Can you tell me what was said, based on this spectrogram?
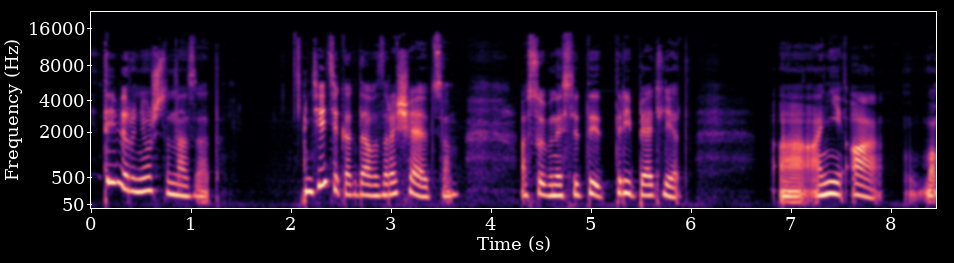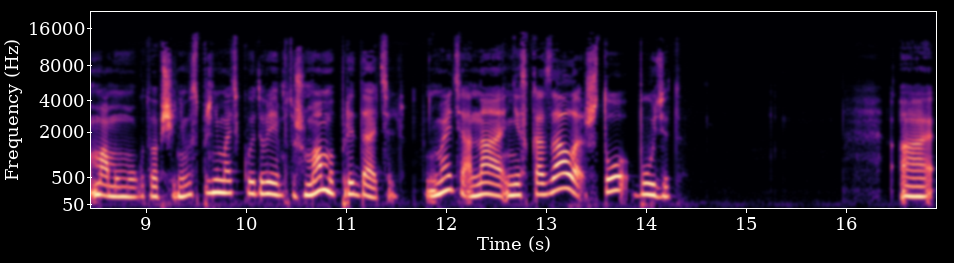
и ты вернешься назад. Дети, когда возвращаются, особенно если ты 3-5 лет, а, они, а, маму могут вообще не воспринимать какое-то время, потому что мама предатель. Понимаете, она не сказала, что будет. А,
